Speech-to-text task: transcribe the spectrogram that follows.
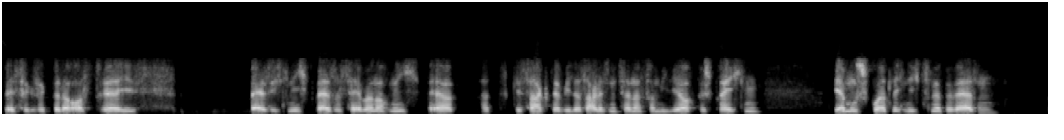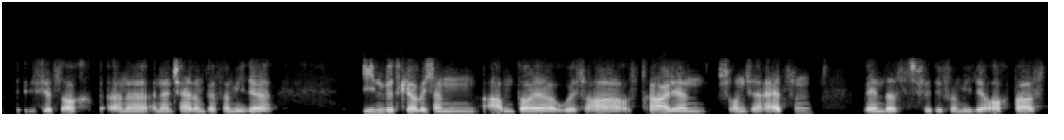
besser gesagt bei der Austria ist, weiß ich nicht, weiß er selber noch nicht. Er hat gesagt, er will das alles mit seiner Familie auch besprechen. Er muss sportlich nichts mehr beweisen. Ist jetzt auch eine, eine Entscheidung der Familie. Ihn wird, glaube ich, ein Abenteuer USA, Australien schon sehr reizen. Wenn das für die Familie auch passt,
